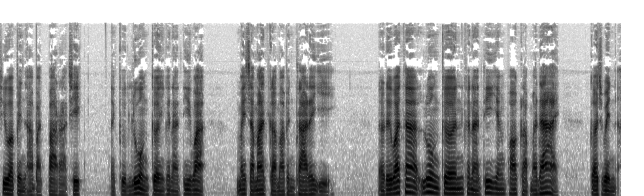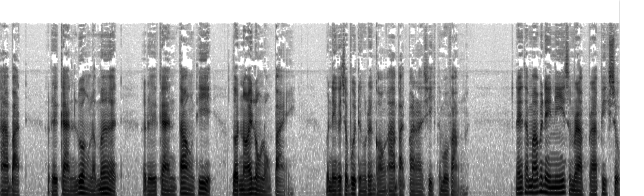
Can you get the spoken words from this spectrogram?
ชื่อว่าเป็นอาบัติปาราชิกนั่นคือล่วงเกินขนาดที่ว่า ไม่สามารถกลับมาเป็นพระได้อีก หรือว่าถ้าล่วงเกินขนาดที่ยังพอกลับมาได้ ก็จะเป็นอาบัตหรือการล่วงละเมิด หรือการต้องที่ลดน้อยลงลงไป วันนี้ก็จะพูดถึงเรื่องของอาบัติปาราชิกท่านผู้ฟัง ในธรรมะวินัยนี้สำหรับพระภิกษุ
